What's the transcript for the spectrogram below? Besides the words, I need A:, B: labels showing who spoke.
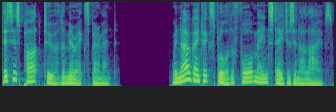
A: This is part two of the mirror experiment. We're now going to explore the four main stages in our lives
